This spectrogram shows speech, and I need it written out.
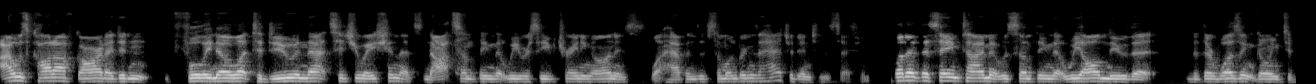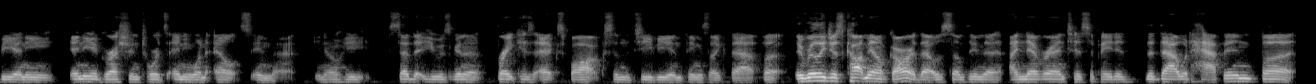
I was caught off guard. I didn't fully know what to do in that situation. That's not something that we receive training on is what happens if someone brings a hatchet into the session. But at the same time it was something that we all knew that that there wasn't going to be any any aggression towards anyone else in that. You know, he said that he was going to break his Xbox and the TV and things like that. But it really just caught me off guard. That was something that I never anticipated that that would happen. But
